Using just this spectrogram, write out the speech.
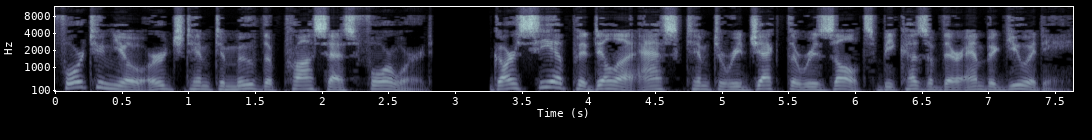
Fortuño urged him to move the process forward. Garcia Padilla asked him to reject the results because of their ambiguity.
